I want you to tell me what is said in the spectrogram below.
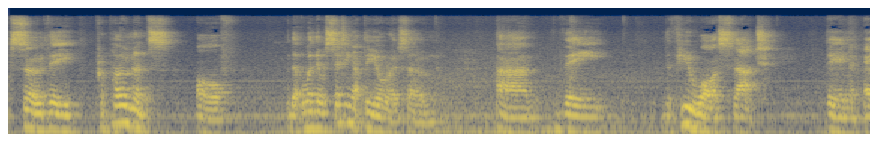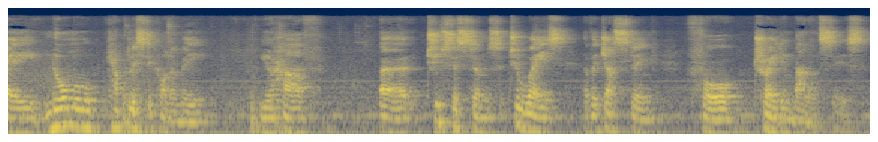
So the proponents of that when they were setting up the eurozone, um, the the view was that in a normal capitalist economy, you have uh, two systems, two ways of adjusting for trade imbalances.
